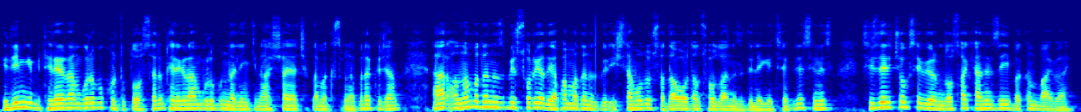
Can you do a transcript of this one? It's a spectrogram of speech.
Dediğim gibi Telegram grubu kurduk dostlarım. Telegram grubunun da linkini aşağıya açıklama kısmına bırakacağım. Eğer anlamadığınız bir soru ya da yapamadığınız bir işlem olursa da oradan sorularınızı dile getirebilirsiniz. Sizleri çok seviyorum dostlar. Kendinize iyi bakın. Bay bay.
